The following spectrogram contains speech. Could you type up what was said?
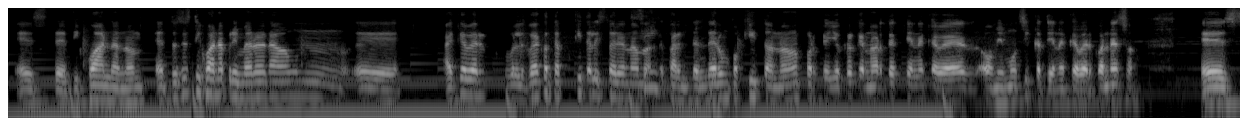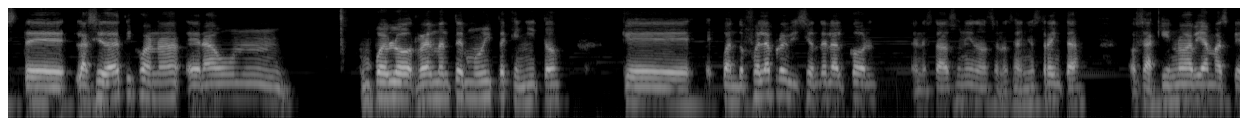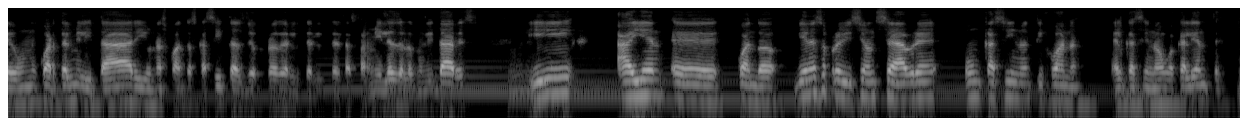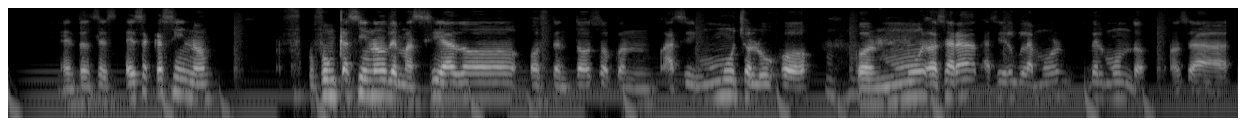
este, Tijuana, ¿no? Entonces Tijuana primero era un, eh, hay que ver, les voy a contar un poquito la historia nada más para entender un poquito, ¿no? Porque yo creo que Norte tiene que ver, o mi música tiene que ver con eso. Este, la ciudad de Tijuana era un, pueblo realmente muy pequeñito que cuando fue la prohibición del alcohol en Estados Unidos en los años 30, o sea, aquí no había más que un cuartel militar y unas cuantas casitas, yo creo, de, las familias de los militares. Y ahí, eh, cuando viene esa prohibición, se abre un casino en Tijuana, el Casino Agua Caliente. Entonces, ese casino fue un casino demasiado ostentoso, con así mucho lujo, con muy, o sea, era así el glamour del mundo, o sea,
